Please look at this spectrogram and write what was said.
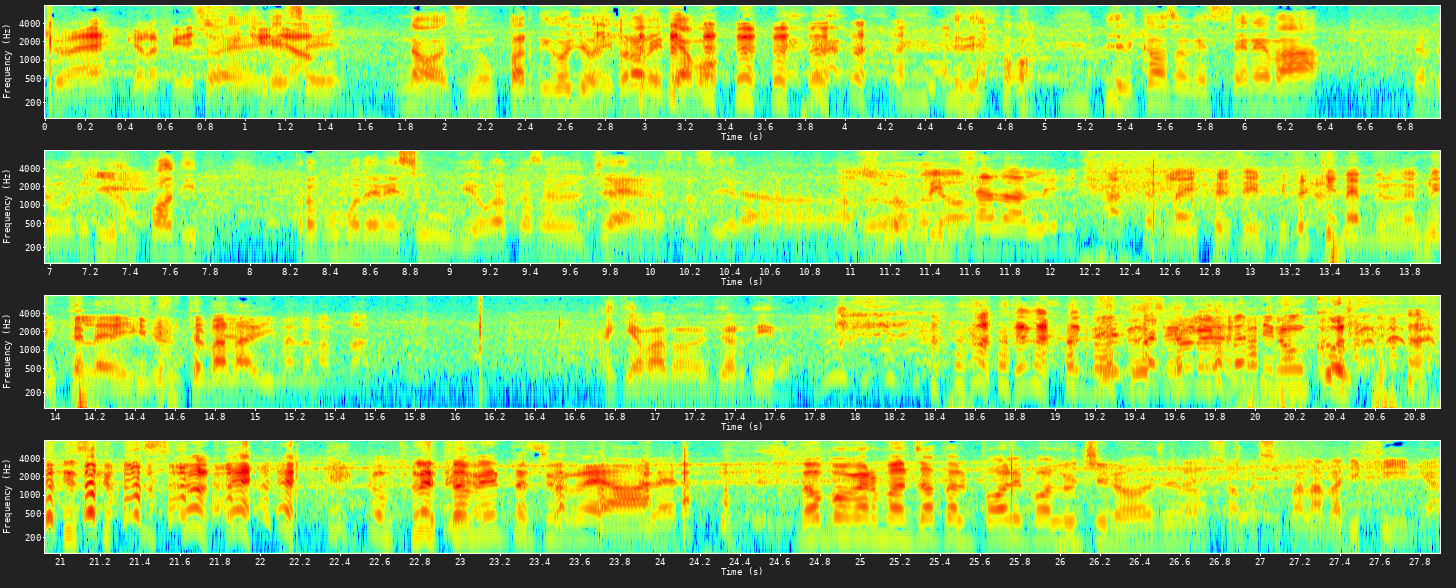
Cioè, che alla fine Cioè, ci suicidiamo. No, ci sono un par di coglioni, però vediamo, vediamo il coso che se ne va. Noi abbiamo sentito un po' di profumo di Vesuvio, qualcosa del genere stasera. Io ho pensato a Lady Chatterley per esempio, perché mi è venuta in mente lei mentre parlavi di Madame Abbat? Hai chiamato nel giardino. Infatti, infatti non con... discussione completamente surreale. Dopo aver mangiato il polipo allucinogeno. Insomma, si parlava di figa.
